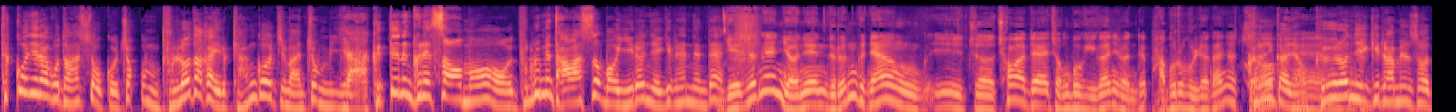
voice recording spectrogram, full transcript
특권이라고도 할 수 없고 조금 불러다가 이렇게 한 거지만 좀 야 그때는 그랬어 뭐 부르면 다 왔어 뭐 이런 얘기를 했는데 예전엔 연예인들은 그냥 이 저 청와대 정보기관 이런데 밥으로 불려다녔죠. 그러니까요. 네. 그런 얘기를 하면서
